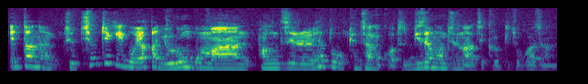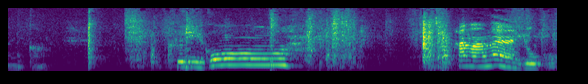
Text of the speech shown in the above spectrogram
일단은 그침 튀기고 약간 요런 것만 방지를 해도 괜찮을 것 같아. 미세먼지는 아직 그렇게 좋아하지 않으니까. 그리고 하나는 요거.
